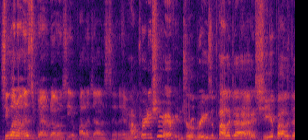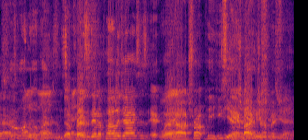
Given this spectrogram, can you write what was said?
She went on Instagram though, and she apologized to everybody. I'm pretty sure every Drew Brees apologized. She I apologized. don't want no apology. The president apologizes. Eh, Well, Right. nah, Trump he he Yeah, stand by his Trump shit. ain't- yeah.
